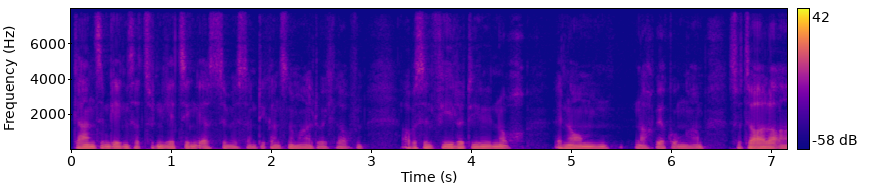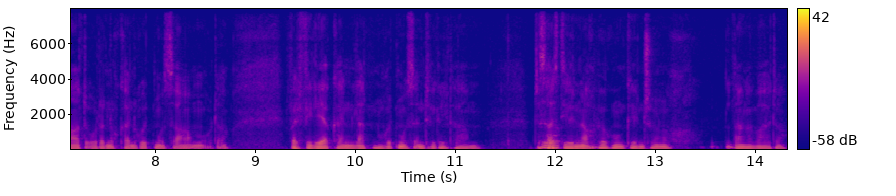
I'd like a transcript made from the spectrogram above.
Ganz im Gegensatz zu den jetzigen Erstsemestern, die ganz normal durchlaufen. Aber es sind viele, die noch enorme Nachwirkungen haben, sozialer Art oder noch keinen Rhythmus haben oder weil viele ja keinen Lattenrhythmus entwickelt haben. Das ja. heißt, die Nachwirkungen gehen schon noch lange weiter.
